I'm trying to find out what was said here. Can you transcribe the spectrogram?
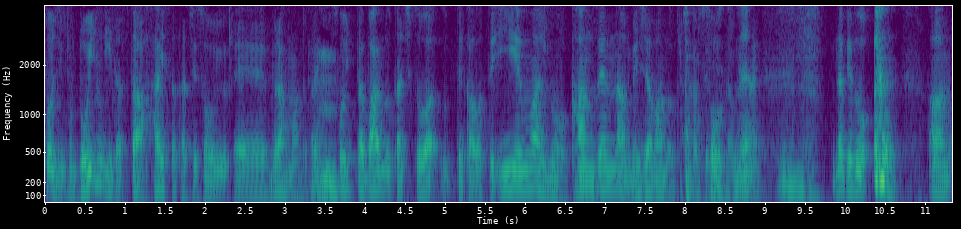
当時ドインディーだったハイスタたちそういう、えーブラフマンとかね、うん。そういったバンドたちとは打って変わって EMI の完全なメジャーバンドとして活そう躍してたねけねだけどあの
